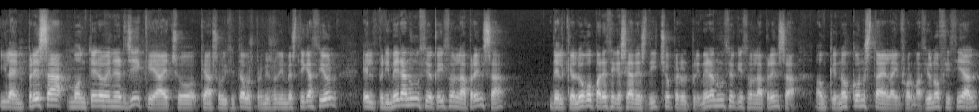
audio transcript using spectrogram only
Y la empresa Montero Energy, que ha, hecho, que ha solicitado los permisos de investigación, el primer anuncio que hizo en la prensa, del que luego parece que se ha desdicho, pero el primer anuncio que hizo en la prensa, aunque no consta en la información oficial,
